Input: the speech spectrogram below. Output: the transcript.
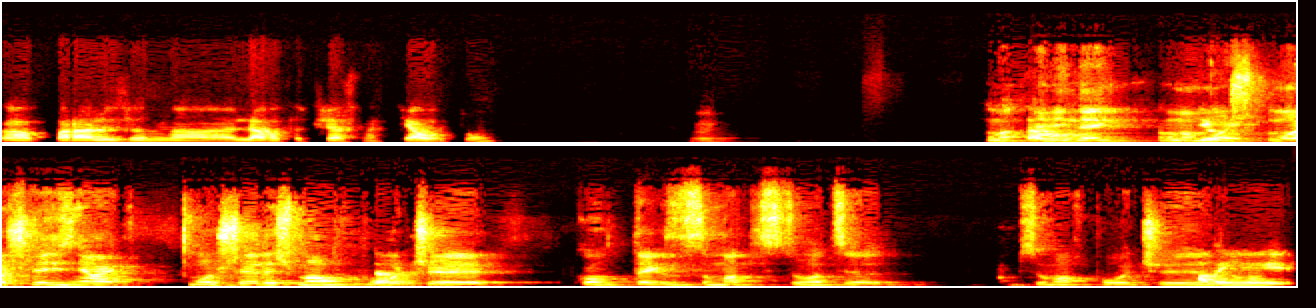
а, парализа на лявата част на тялото. Ма, Там, или не, ама можеш, можеш ли, извинявай, можеш ли да дадеш малко да? повече контекст за самата ситуация? За малко повече ами,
